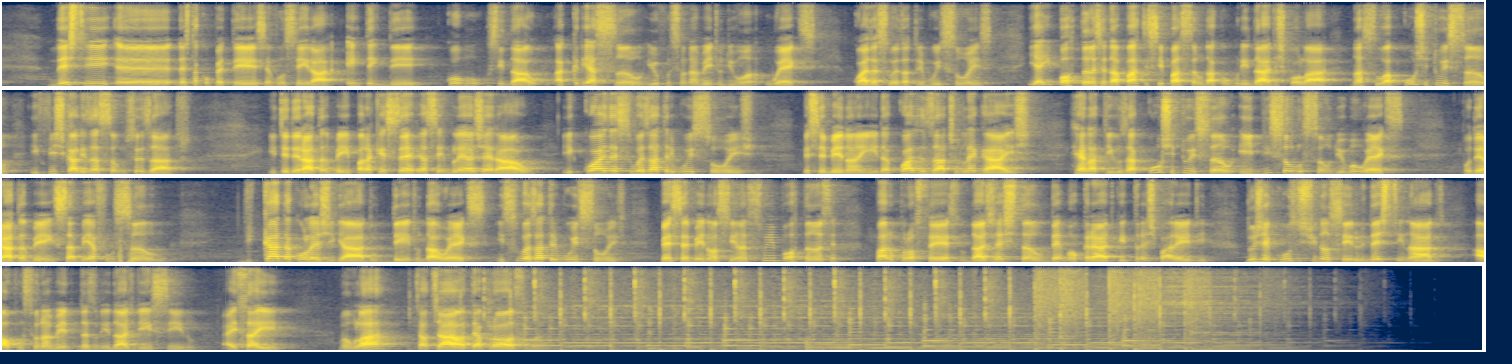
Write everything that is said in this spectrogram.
neste, eh, nesta competência você irá entender como se dá a criação e o funcionamento de uma UX, quais as suas atribuições e a importância da participação da comunidade escolar na sua constituição e fiscalização dos seus atos. Entenderá também para que serve a Assembleia Geral e quais as suas atribuições, percebendo ainda quais os atos legais relativos à constituição e dissolução de uma UEX. Poderá também saber a função de cada colegiado dentro da UEX e suas atribuições, percebendo assim a sua importância para o processo da gestão democrática e transparente dos recursos financeiros destinados ao funcionamento das unidades de ensino. É isso aí. Vamos lá? Tchau, tchau. Até a próxima.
